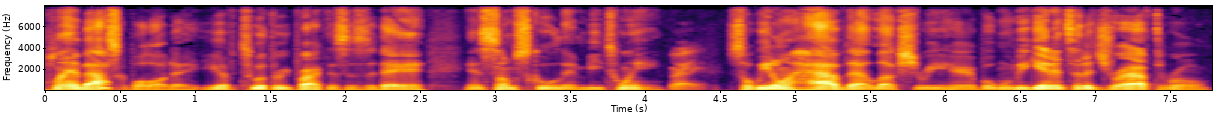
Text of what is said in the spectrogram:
playing basketball all day. You have two or three practices a day and some school in between. Right. So we don't have that luxury here. But when we get into the draft room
